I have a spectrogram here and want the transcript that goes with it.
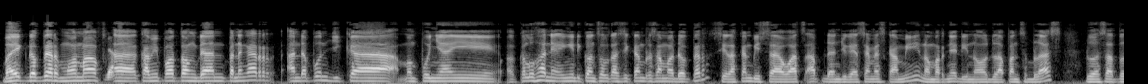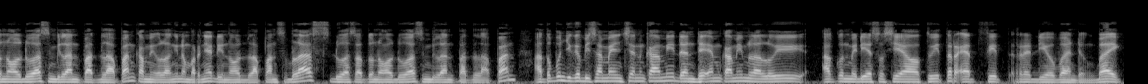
Baik dokter, mohon maaf ya. uh, kami potong dan pendengar Anda pun jika mempunyai uh, keluhan yang ingin dikonsultasikan bersama dokter, silahkan bisa WhatsApp dan juga SMS kami, nomornya di 0811 2102 948, kami ulangi nomornya di 0811 2102 948, ataupun juga bisa mention kami dan DM kami melalui akun media sosial Twitter at Fit Radio Bandung. Baik,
